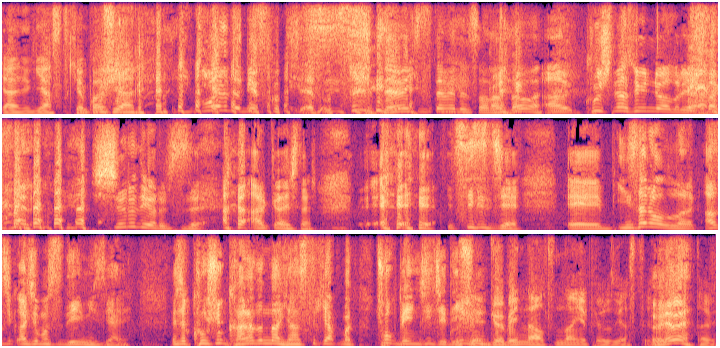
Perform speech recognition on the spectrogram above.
yani yastık yapar? Kuş yani. Bu arada biz Demek istemedim son anda ama. Aa, kuş nasıl ünlü olur ya? Bak ben şunu diyorum size arkadaşlar. Sizce e, insanoğlu olarak azıcık acımasız değil miyiz yani? Mesela kuşun kanadından yastık yapmak çok bencilce değil Kuşun mi? göbeğinin altından yapıyoruz yastığı. Öyle mi? Tabii.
